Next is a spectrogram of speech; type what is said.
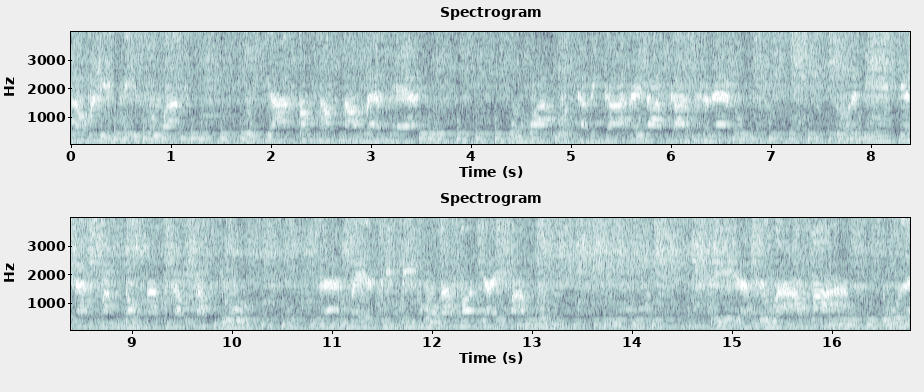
เราไม่ได้สีสัวทุกอย่างต้องทำตามแบบแผนผู้วางกฎกติกาในด้านการแสดง โดยมีเจนัทมังตองนำกำกับอยู่ และเป้สิทธิ์มีครูรักน้อนใหญ่ป่าปุ่มนี่ครับหรือว่าอาม่าดูแล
